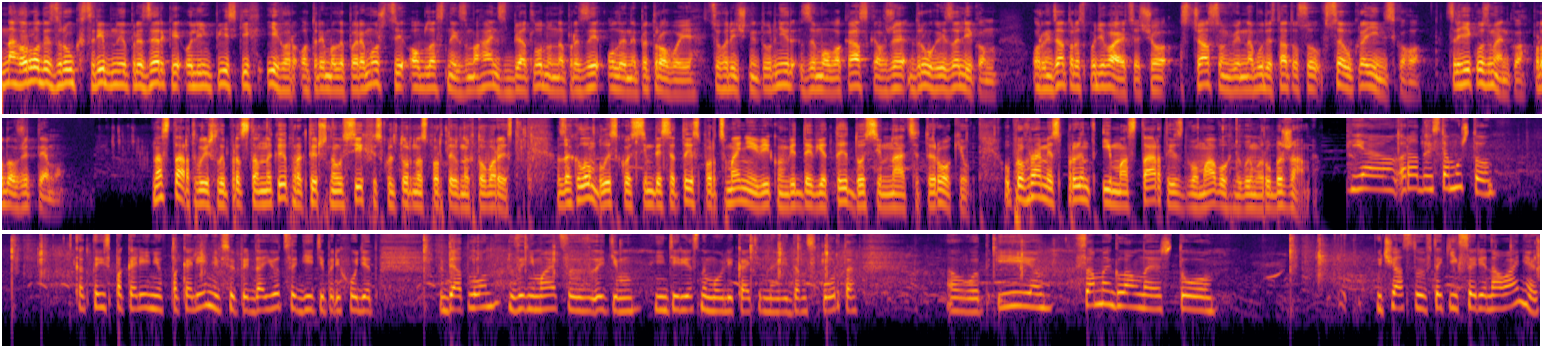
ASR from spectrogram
Нагороди з рук срібної призерки Олімпійських ігор отримали переможці обласних змагань з біатлону на призи Олени Петрової. Цьогорічний турнір Зимова казка вже другий за ліком. Організатори сподіваються, що з часом він набуде статусу всеукраїнського. Сергій Кузьменко продовжить тему. На старт вийшли представники практично усіх фізкультурно-спортивних товариств. Загалом близько 70 спортсменів віком від 9 до 17 років. У програмі спринт і мастарт із двома вогневими рубежами. Я радуюсь тому, что как-то из поколения в поколение все передается, дети приходят в биатлон, занимаются этим интересным, увлекательным видом спорта. Вот. И самое главное, что участвуя в таких соревнованиях,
